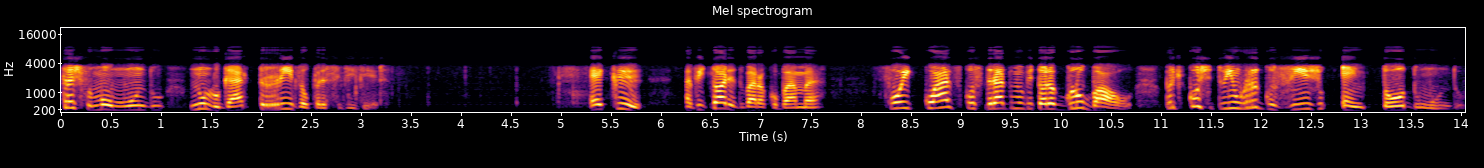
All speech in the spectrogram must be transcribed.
transformou o mundo num lugar terrível para se viver. É que a vitória de Barack Obama foi quase considerada uma vitória global, porque constituiu um regozijo em todo o mundo.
